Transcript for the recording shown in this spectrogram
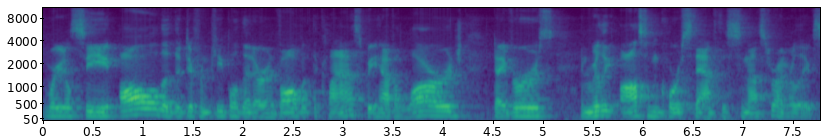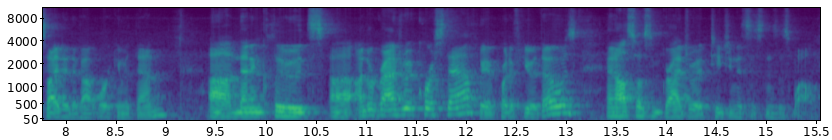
where you'll see all of the different people that are involved with the class. We have a large, diverse, and really awesome course staff this semester. I'm really excited about working with them. Um, that includes uh, undergraduate course staff, we have quite a few of those, and also some graduate teaching assistants as well.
